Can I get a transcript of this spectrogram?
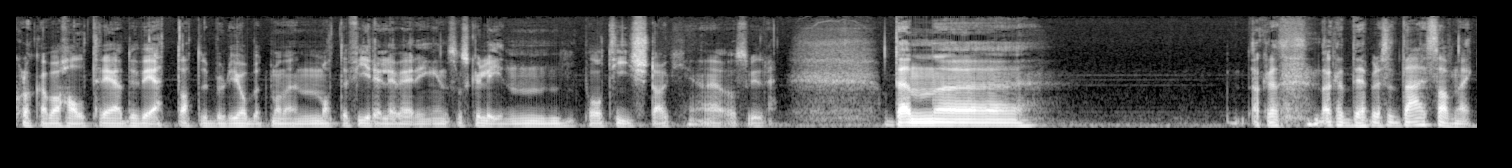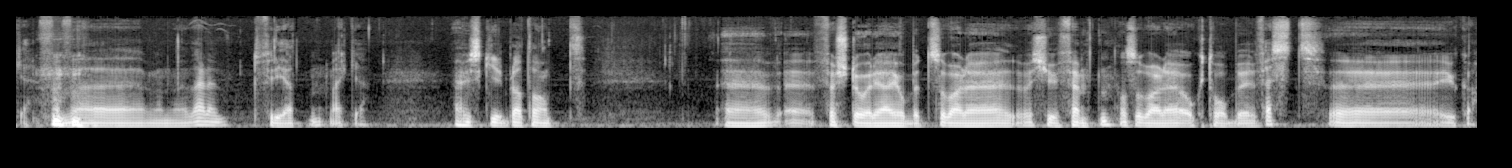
klokka var halv tre. Du vet at du burde jobbet med den matte fire-leveringen som skulle inn på tirsdag eh, osv. Den uh, akkurat, akkurat, det presset der savner jeg ikke. Men, uh, men, det er den friheten, merker jeg. Jeg husker blant annet uh, første året jeg jobbet, så var det, det var 2015, og så var det oktoberfest uh, i uka.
